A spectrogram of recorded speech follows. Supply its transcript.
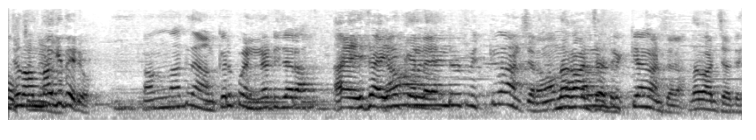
ഇത് നന്നാക്കി. തരുമോ നന്നാക്കി നമുക്കൊരു പെണ്ണെട്ടിച്ചേരാ ട്രിക്ക് കാണിച്ചു തരാം എന്നാ കാണിച്ച് തരാം. ട്രിക്ക് ഞാൻ കാണിച്ചാട്ടെ?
